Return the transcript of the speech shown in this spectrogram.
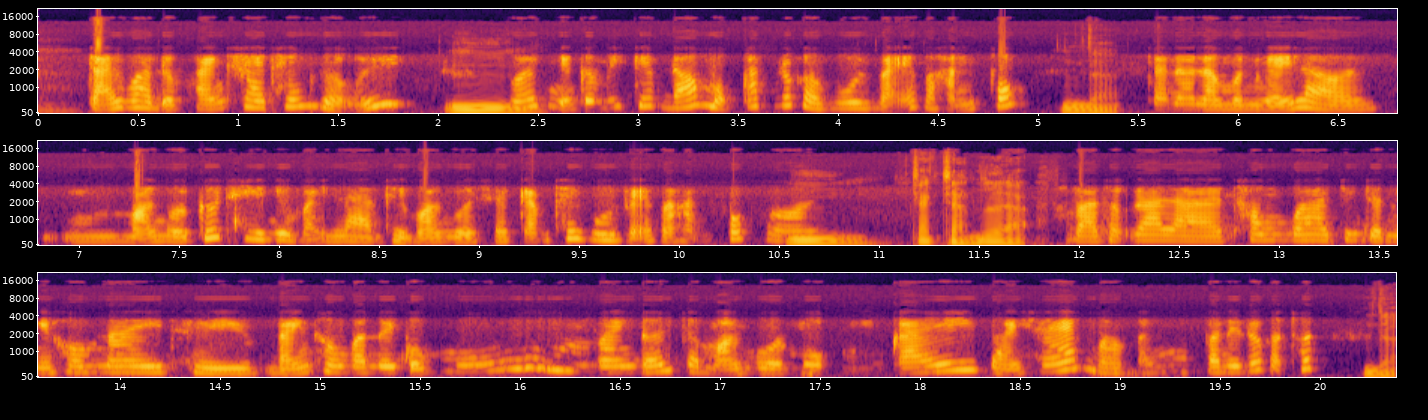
trải qua được khoảng 2 tháng rưỡi ừ. với những cái bí kíp đó một cách rất là vui vẻ và hạnh phúc dạ. cho nên là mình nghĩ là ừ, mọi người cứ theo như vậy làm thì mọi người sẽ cảm thấy vui vẻ và hạnh phúc thôi ừ, chắc chắn rồi ạ và thật ra là thông qua chương trình ngày hôm nay thì bản thân Vani cũng muốn mang đến cho mọi người một cái bài hát mà bản Vani rất là thích dạ.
